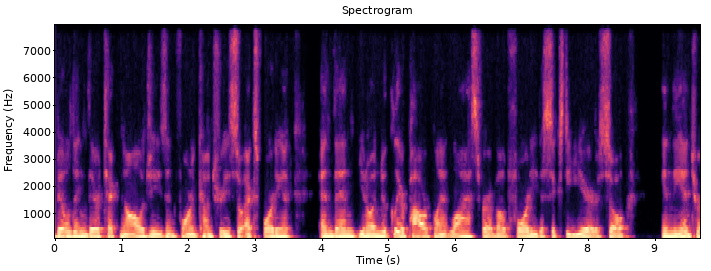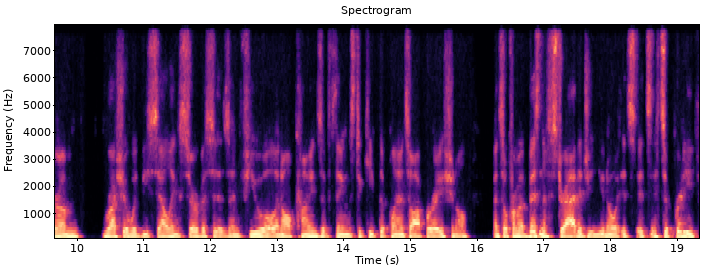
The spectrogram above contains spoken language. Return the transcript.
building their technologies in foreign countries, so exporting it and then you know a nuclear power plant lasts for about 40 to 60 years. So in the interim russia would be selling services and fuel and all kinds of things to keep the plants operational. And so from a business strategy you know it's it's it's a pretty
